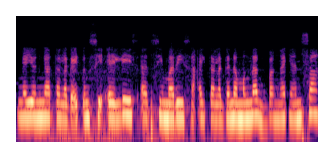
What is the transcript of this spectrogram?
ngayon nga talaga itong si Elise at si Marisa ay talaga namang nagbangayan sa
